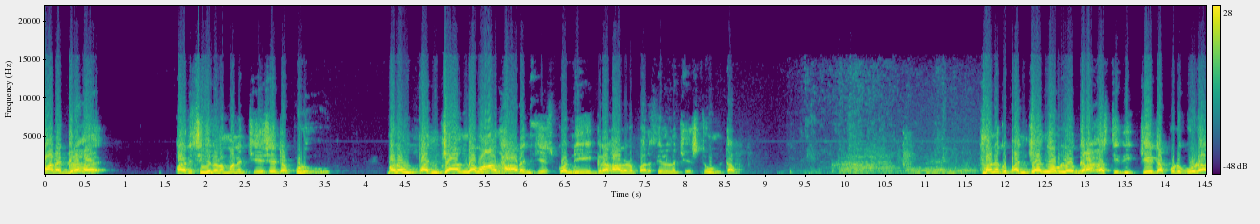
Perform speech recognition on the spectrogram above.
మన గ్రహ పరిశీలన మనం చేసేటప్పుడు మనం పంచాంగం ఆధారం చేసుకొని గ్రహాలను పరిశీలన చేస్తూ ఉంటాం. మనకు పంచాంగంలో గ్రహస్థితి ఇచ్చేటప్పుడు కూడా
